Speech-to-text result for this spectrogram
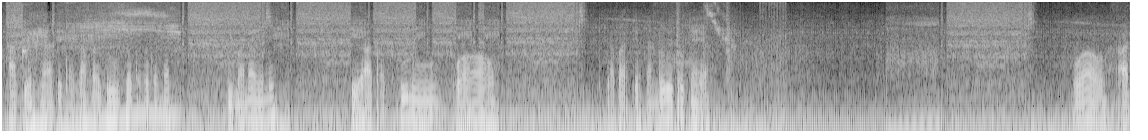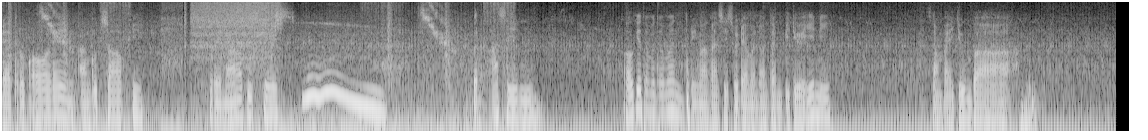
Akhirnya kita sampai juga teman-teman. Gimana ini? Di atas gunung. Wow. Kita parkirkan dulu truknya ya wow ada truk oleng angkut sapi. Keren habis guys. Berhasil. Oke teman-teman terima kasih sudah menonton video ini. Sampai jumpa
